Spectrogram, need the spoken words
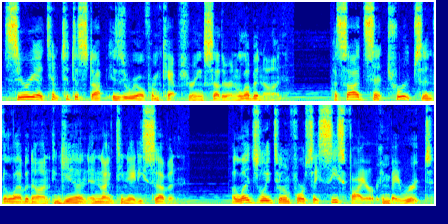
Syria attempted to stop Israel from capturing southern Lebanon. Assad sent troops into Lebanon again in 1987, allegedly to enforce a ceasefire in Beirut.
